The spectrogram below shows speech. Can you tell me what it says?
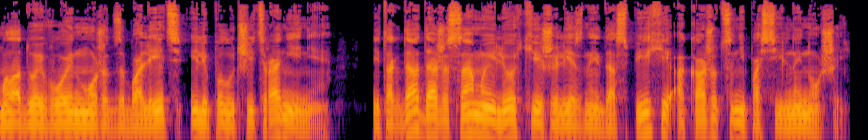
Молодой воин может заболеть или получить ранение, и тогда даже самые легкие железные доспехи окажутся непосильной ношей.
